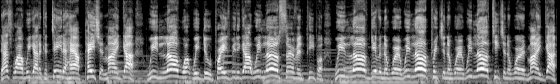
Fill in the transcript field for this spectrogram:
that's why we got to continue to have patience. My God, we love what we do. Praise be to God. We love serving people. We love giving the word. We love preaching the word. We love teaching the word. My God,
